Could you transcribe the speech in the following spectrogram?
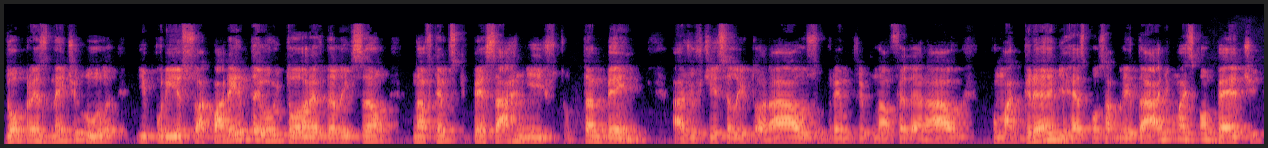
do presidente Lula, e por isso, a 48 horas da eleição, nós temos que pensar nisto também. A Justiça Eleitoral, o Supremo Tribunal Federal, com uma grande responsabilidade, mas compete,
